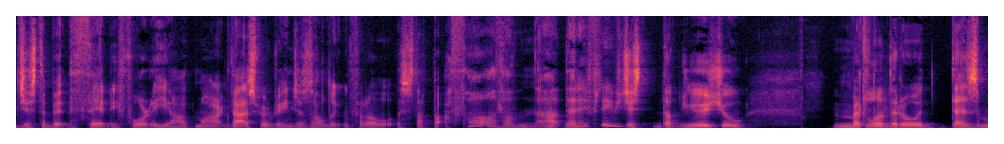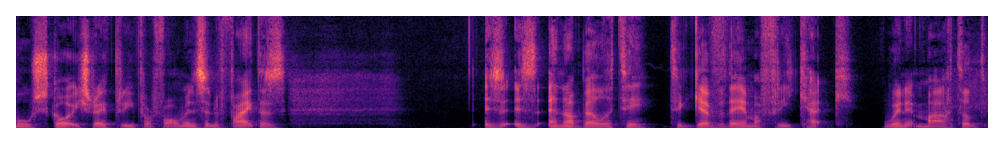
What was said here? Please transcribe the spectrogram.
just about the 30, 40 yard mark. That's where Rangers are looking for a lot of stuff. But I thought other than that, the referee was just their usual middle of the road, dismal Scottish referee performance. In fact, is his, his inability to give them a free kick when it mattered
